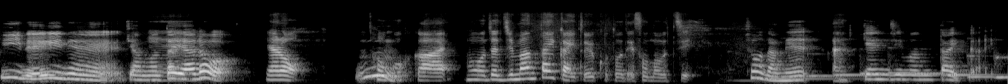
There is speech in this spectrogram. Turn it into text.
いいね、いいね。じゃあまたやろやろう。報告会。もうじゃあ自慢大会ということでそのうち。そうだね。うん一見自慢大会。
